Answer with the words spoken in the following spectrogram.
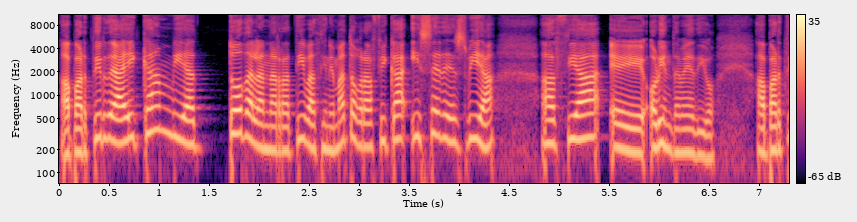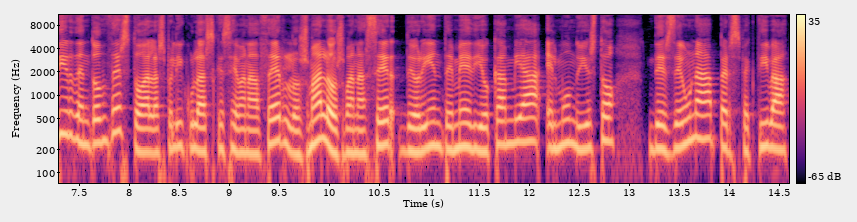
a partir de ahí cambia toda la narrativa cinematográfica y se desvía hacia eh, Oriente Medio. A partir de entonces, todas las películas que se van a hacer, los malos van a ser de Oriente Medio. Cambia el mundo y esto desde una perspectiva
